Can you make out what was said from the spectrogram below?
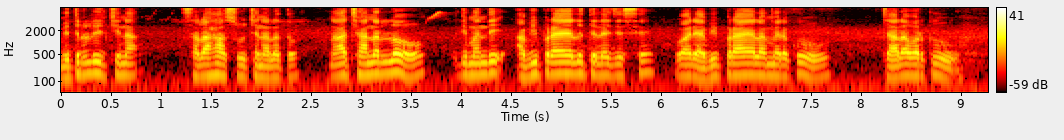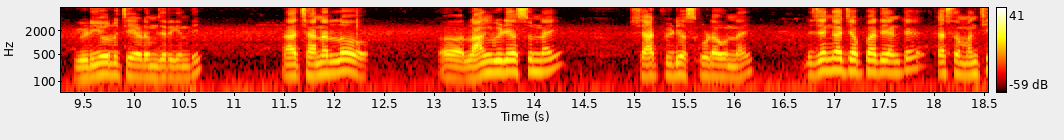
మిత్రులు ఇచ్చిన సలహా సూచనలతో నా ఛానల్లో కొద్దిమంది అభిప్రాయాలు తెలియజేస్తే వారి అభిప్రాయాల మేరకు చాలా వరకు వీడియోలు చేయడం జరిగింది. నా ఛానల్లో లాంగ్ వీడియోస్ ఉన్నాయి షార్ట్ వీడియోస్ కూడా ఉన్నాయి. నిజంగా చెప్పాలి అంటే కాస్త మంచి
